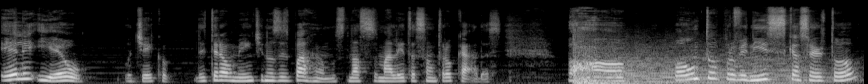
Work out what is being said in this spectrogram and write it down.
Ele e eu, o Jacob, literalmente nos esbarramos. Nossas maletas são trocadas. Bom, ponto pro Vinícius que acertou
